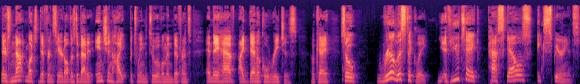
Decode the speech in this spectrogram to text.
There's not much difference here at all. There's about an inch in height between the two of them in difference, and they have identical reaches. Okay. So realistically, if you take Pascal's experience,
